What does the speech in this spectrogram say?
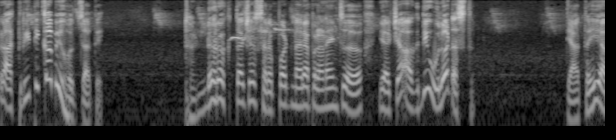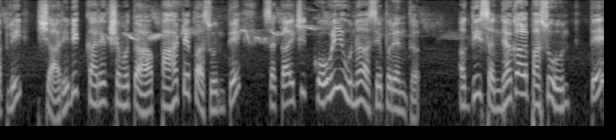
रात्री ती कमी होत जाते. थंड रक्ताच्या सरपटणाऱ्या प्राण्यांचं याच्या अगदी उलट असतं. त्यातही आपली शारीरिक कार्यक्षमता पहाटेपासून ते सकाळची कोवळी उन्हा असेपर्यंत अगदी संध्याकाळपासून ते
